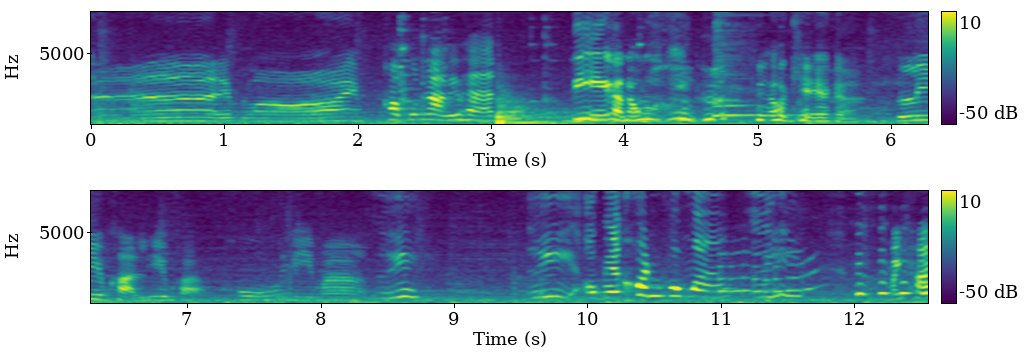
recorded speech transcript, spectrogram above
อ่าเรียบร้อย ขอบคุณค่ะพี่แพท ดีค่ะน้องมุกโอเคค่ะ รีบค่ะรีบค่ะโอ้ยดีมาก เอ้ยเอ้ยเอาเบคอนเข้ามา เอ้ย ไม่ให้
